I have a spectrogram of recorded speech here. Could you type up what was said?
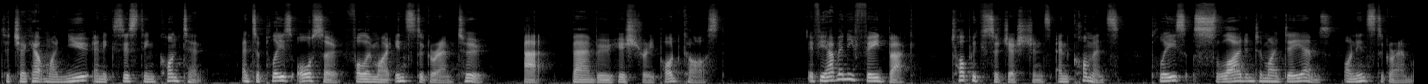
to check out my new and existing content, and to please also follow my Instagram too, Bamboo History Podcast. If you have any feedback, topic suggestions, and comments, please slide into my DMs on Instagram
